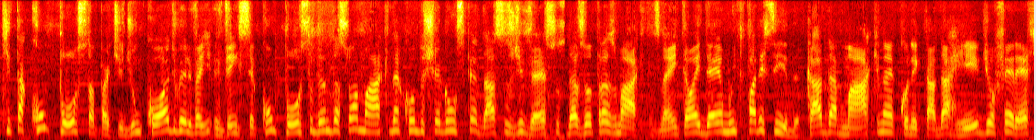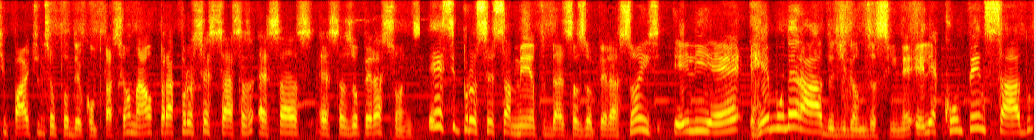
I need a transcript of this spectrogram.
que está composto a partir de um código, ele vai, vem ser composto dentro da sua máquina quando chegam os pedaços diversos das outras máquinas. Né? Então a ideia é muito parecida. Cada máquina conectada à rede oferece parte do seu poder computacional para processar essas, essas, essas operações. Esse processamento dessas operações ele é remunerado, digamos assim, né? ele é compensado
